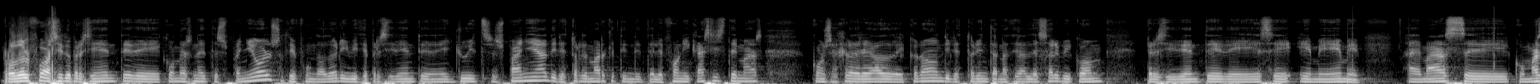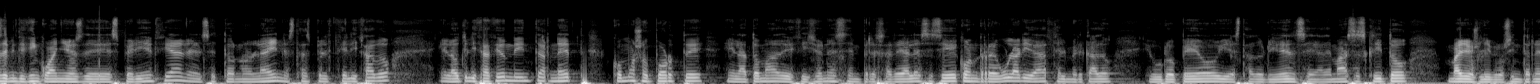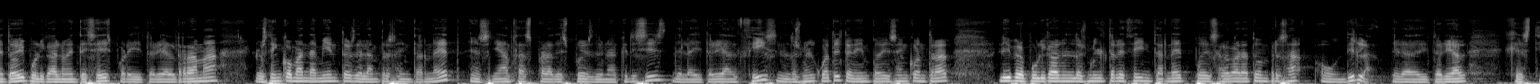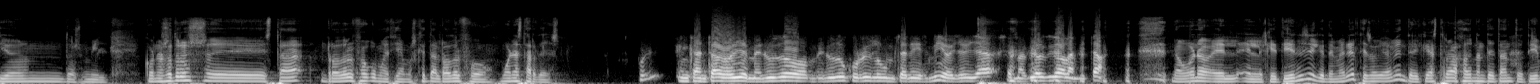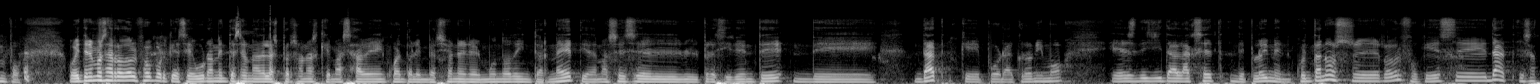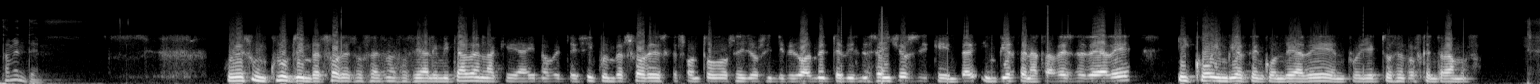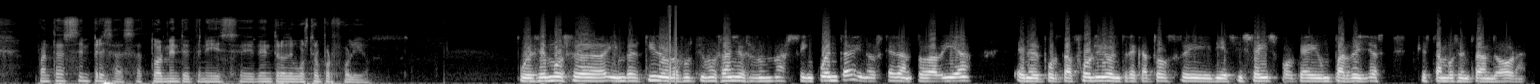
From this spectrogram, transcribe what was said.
Rodolfo ha sido presidente de CommerceNet Español, socio fundador y vicepresidente de NetJuits España, director de marketing de Telefónica Sistemas, consejero delegado de Cron, director internacional de Servicom, presidente de SMM. Además, eh, con más de 25 años de experiencia en el sector online, está especializado en la utilización de Internet como soporte en la toma de decisiones empresariales y sigue con regularidad el mercado europeo y estadounidense. Además, ha escrito varios libros. Internet Hoy, publicado en el 96 por Editorial Rama, Los cinco mandamientos de la empresa Internet, Enseñanzas para después de una crisis, de la editorial CIS en el 2004 y también podéis encontrar libro publicado en el 2013, Internet puede salvar a tu empresa o hundirla, de la editorial Gestión 2000. Con nosotros eh, está Rodolfo, como decíamos. ¿Qué tal, Rodolfo? Buenas tardes. Encantado, oye, menudo, menudo currículum tenéis mío, yo ya se me había olvidado la mitad. no, bueno, el, el, que tienes y el que te mereces, obviamente, el que has trabajado durante tanto tiempo. Hoy tenemos a Rodolfo porque seguramente es una de las personas que más sabe en cuanto a la inversión en el mundo de Internet y además es el presidente de DAT, que por acrónimo es Digital Asset Deployment. Cuéntanos, eh, Rodolfo, ¿qué es eh, DAT exactamente? Pues es un club de inversores, o sea, es una sociedad limitada en la que hay 95 inversores que son todos ellos individualmente business angels y que invierten a través de DAD y co-invierten con DAD en proyectos en los que entramos. ¿Cuántas empresas actualmente tenéis eh, dentro de vuestro portfolio? Pues hemos invertido en los últimos años en unas 50 y nos quedan todavía en el portafolio entre 14 y 16 porque hay un par de ellas que estamos entrando ahora.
